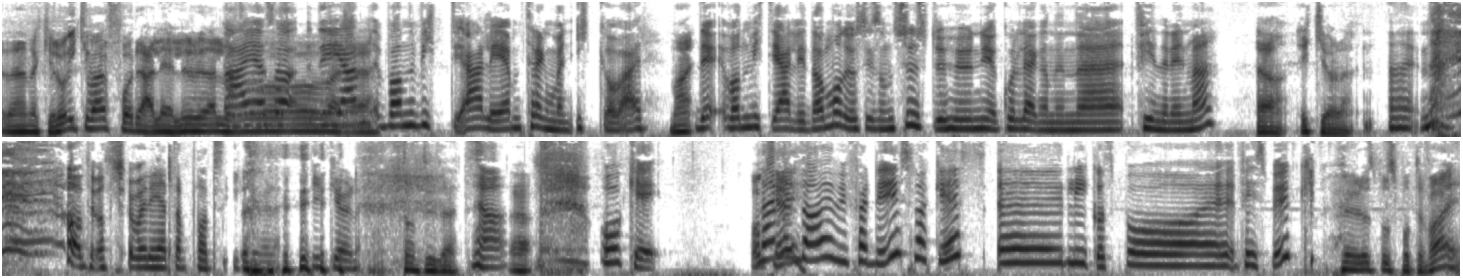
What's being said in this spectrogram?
er nøkkel. Og ikke være for ærlig heller. Det er lov Nei, altså, det er en vanvittig ærlig trenger man ikke å være. Nei. Det er vanvittig ærlig, Da må du jo si sånn Syns du hun nye kollegaen din er finere enn meg? Ja, ikke gjør det. Nei, nei. Adrian skal helt apatisk. Ikke gjør det. Ikke gjør det. Don't do that. Ja. Ok. Ok, Nei, men Da er vi ferdig. Snakkes. Uh, lik oss på eh, Facebook, Hør oss på Spotify,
